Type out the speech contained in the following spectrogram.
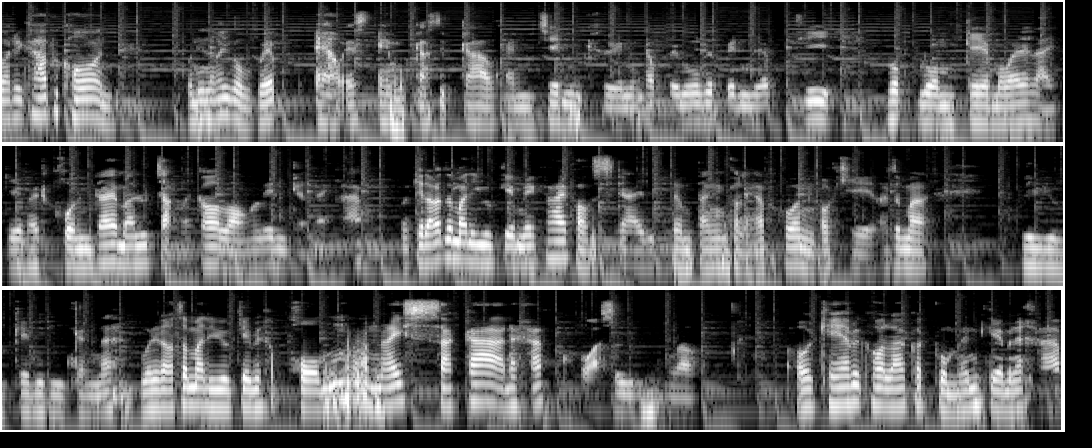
วัสดีครับทุกคน วันนี้เราก็อยู่กับเว็บ LSM 99กันเช่นเคยนะครับเว็บนี้จะเป็นเว็บที่รวบรวมเกมมาไว้หลายๆเกมให้ทุกคนได้มารู้จักแล้วก็ลองเล่นกันนะครับโอเคเราก็จะมารีวิวเกมในค่ายของ Sky เติมตังกันก่อนเลยครับทุกคนโอเคเราจะมารีวิวเกมดีๆกันนะ วันนี้เราจะมารีวิวเกมนะครับผม Night Saga นะครับของอัศวินของเราโอเคทุกคนแล้วกดปุ่มเล่นเกมนะครับ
